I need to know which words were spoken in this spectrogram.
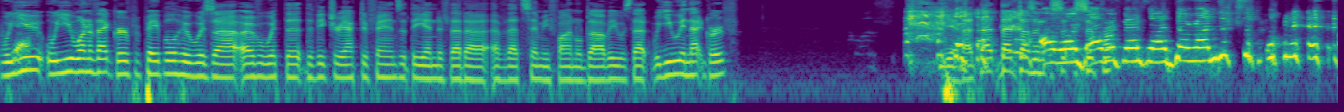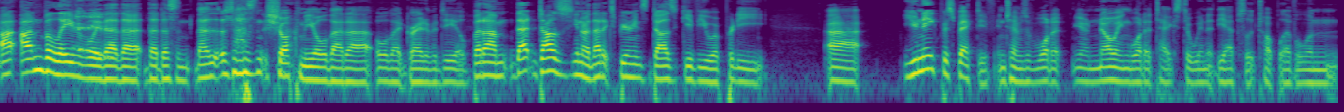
Were Yeah. you were you one of that group of people who was uh, over with the, the Victory Active fans at the end of that uh, of that semi final derby? Was that were you in that group? Yeah, that that, that doesn't I su- was I'm surpri- the first one to run to support it. uh, unbelievably that, that that doesn't that doesn't shock me all that uh, all that great of a deal. But um, that does you know that experience does give you a pretty uh, unique perspective in terms of what it you know knowing what it takes to win at the absolute top level and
